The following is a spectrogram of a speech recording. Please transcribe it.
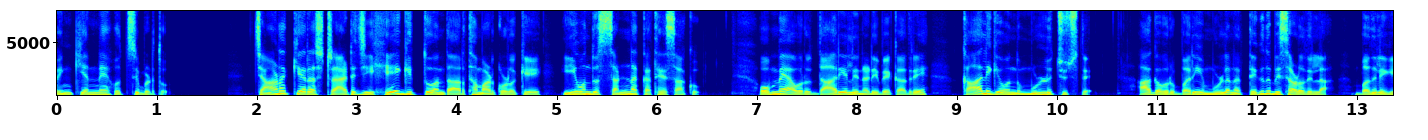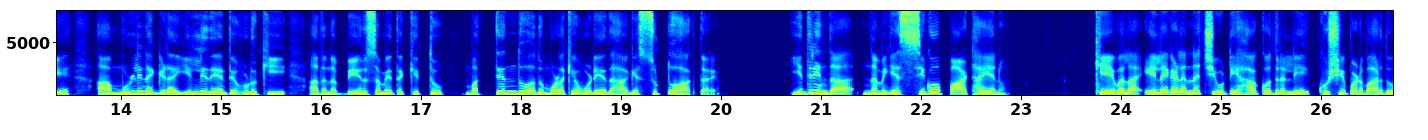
ಬೆಂಕಿಯನ್ನೇ ಹೊತ್ತಿಸಿಬಿಡ್ತು ಚಾಣಕ್ಯರ ಸ್ಟ್ರಾಟಜಿ ಹೇಗಿತ್ತು ಅಂತ ಅರ್ಥ ಮಾಡ್ಕೊಳ್ಳೋಕೆ ಈ ಒಂದು ಸಣ್ಣ ಕಥೆ ಸಾಕು. ಒಮ್ಮೆ ಅವರು ದಾರಿಯಲ್ಲಿ ನಡಿಬೇಕಾದ್ರೆ ಕಾಲಿಗೆ ಒಂದು ಮುಳ್ಳು ಚುಚ್ಚಿದೆ. ಆಗ ಅವರು ಬರೀ ಮುಳ್ಳನ್ನ ತೆಗೆದು ಬಿಸಾಡೋದಿಲ್ಲ, ಬದಲಿಗೆ ಆ ಮುಳ್ಳಿನ ಗಿಡ ಎಲ್ಲಿದೆ ಅಂತ ಹುಡುಕಿ ಅದನ್ನ ಬೇರು ಸಮೇತ ಕಿತ್ತು ಮತ್ತೆಂದೂ ಅದು ಮೊಳಕೆ ಒಡೆಯದ ಹಾಗೆ ಸುಟ್ಟು ಹಾಕ್ತಾರೆ. ಇದ್ರಿಂದ ನಮಗೆ ಸಿಗೋ ಪಾಠ ಏನು? ಕೇವಲ ಎಲೆಗಳನ್ನ ಚಿವುಟಿ ಹಾಕೋದ್ರಲ್ಲಿ ಖುಷಿ ಪಡಬಾರ್ದು,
